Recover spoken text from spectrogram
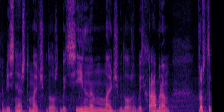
объясняя, что мальчик должен быть сильным, мальчик должен быть храбрым просто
